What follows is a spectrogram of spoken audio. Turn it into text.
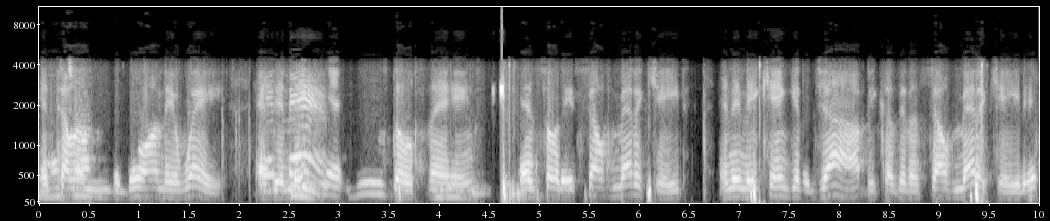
and telling them to go on their way, and then they can't use those things, and so they self medicate, and then they can't get a job because they're self medicated,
